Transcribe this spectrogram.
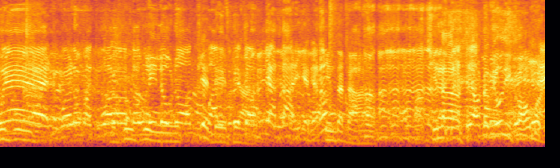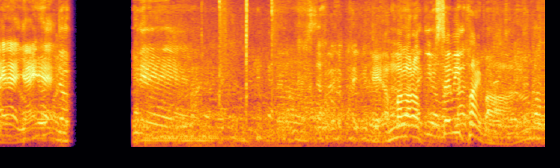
ဝဲတကွယ်လုံးမှာသူကတော့တုံးလေးလုံးတော့သူပါတယ်ဆိုတော့ကြောင်းပြတာကြီးတယ်ဗျာနော်ရှင်းတတ်တာတော့ရှင်းတတ်တာတယောက်တစ်မျိုးစီကောင်းပါရိုင်းရဲရိုင်းရဲ အဲအမကတော့75ပါနောက်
